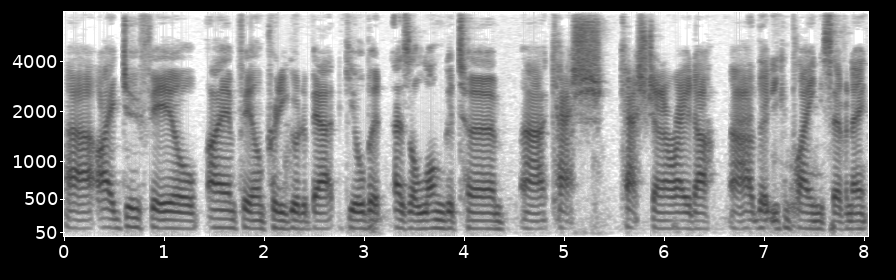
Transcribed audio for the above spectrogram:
uh, I do feel I am feeling pretty good about Gilbert as a longer term uh, cash cash generator uh, that you can play in your seventeen.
